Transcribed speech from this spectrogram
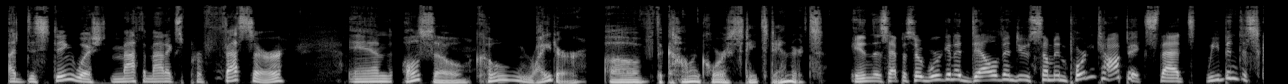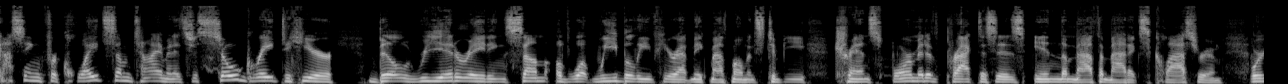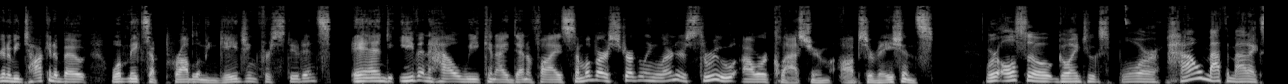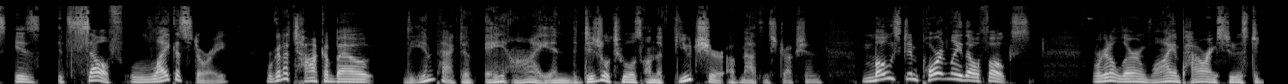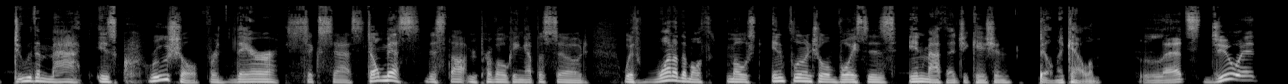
a distinguished mathematics professor and also co-writer of the Common Core State Standards. In this episode, we're going to delve into some important topics that we've been discussing for quite some time. And it's just so great to hear Bill reiterating some of what we believe here at Make Math Moments to be transformative practices in the mathematics classroom. We're going to be talking about what makes a problem engaging for students and even how we can identify some of our struggling learners through our classroom observations. We're also going to explore how mathematics is itself like a story. We're going to talk about the impact of AI and the digital tools on the future of math instruction. Most importantly, though, folks, we're going to learn why empowering students to do the math is crucial for their success. Don't miss this thought provoking episode with one of the most, most influential voices in math education, Bill McCallum. Let's do it.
